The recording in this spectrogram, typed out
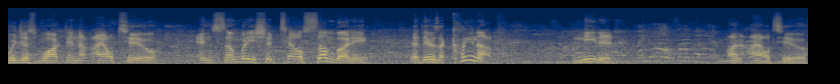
We just walked into aisle two, and somebody should tell somebody that there's a cleanup needed on aisle two.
